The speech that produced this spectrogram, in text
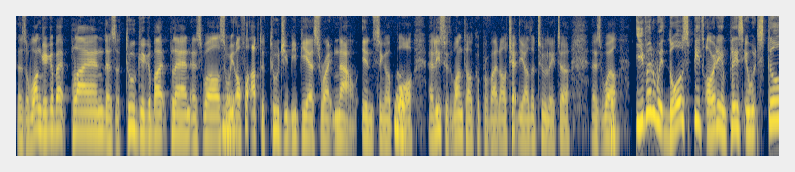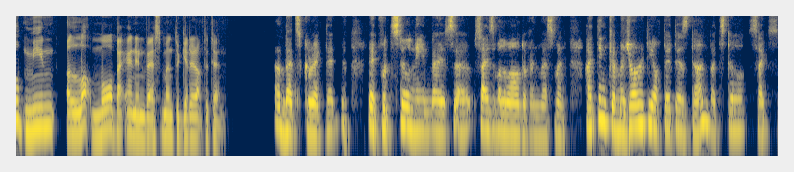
There's a one gigabyte plan, there's a two gigabyte plan as well. So we mm-hmm. offer up to two Gbps right now in Singapore, mm-hmm. at least with one telco provider. I'll check the other two later as well. Mm-hmm. Even with those speeds already in place, it would still mean a lot more back end investment to get it up to 10. Uh, That's correct. That it would still need a, sizable amount of investment. I think a majority of that is done, but still size-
